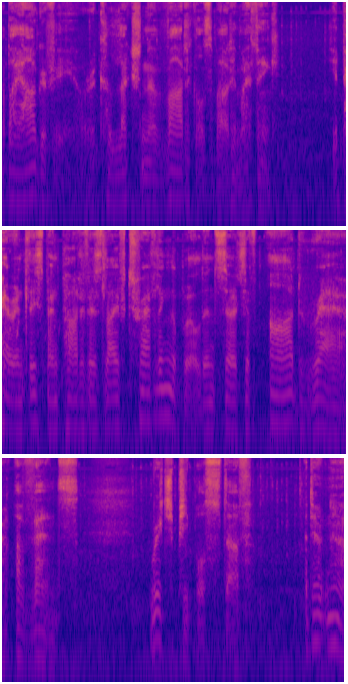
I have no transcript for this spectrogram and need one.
A biography, or a collection of articles about him, I think. He apparently spent part of his life traveling the world in search of odd, rare events. Rich people stuff. I don't know.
